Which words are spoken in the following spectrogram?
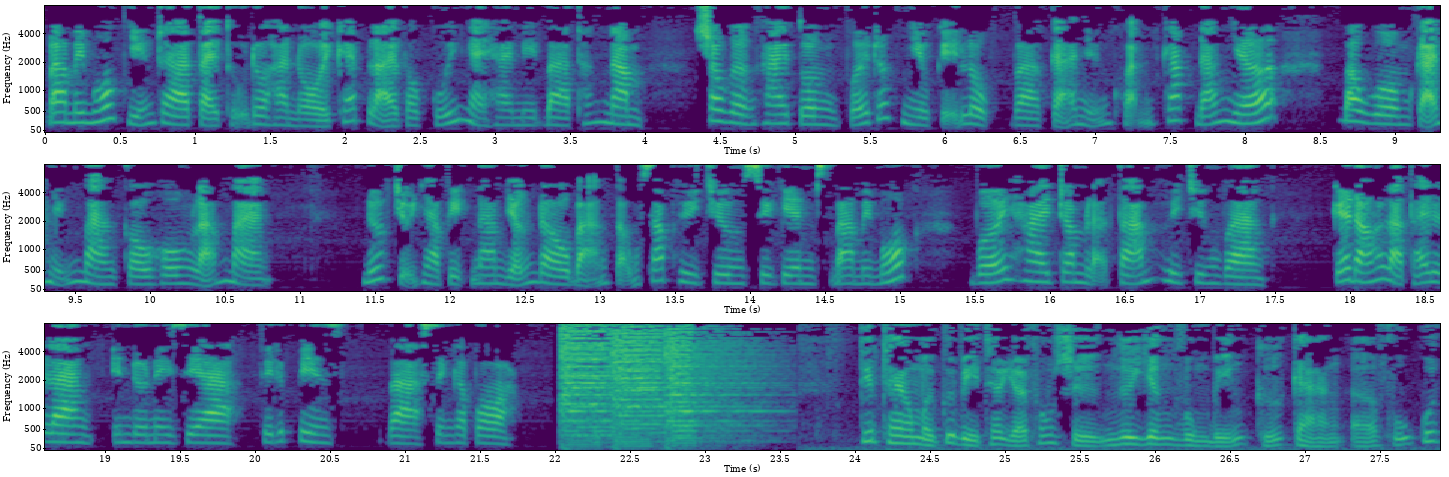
31 diễn ra tại thủ đô Hà Nội khép lại vào cuối ngày 23 tháng 5, sau gần 2 tuần với rất nhiều kỷ lục và cả những khoảnh khắc đáng nhớ, bao gồm cả những màn cầu hôn lãng mạn. Nước chủ nhà Việt Nam dẫn đầu bảng tổng sắp huy chương SEA Games 31 với 208 huy chương vàng. Kế đó là Thái Lan, Indonesia, Philippines và Singapore. Tiếp theo mời quý vị theo dõi phóng sự ngư dân vùng biển cửa cạn ở Phú Quốc.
